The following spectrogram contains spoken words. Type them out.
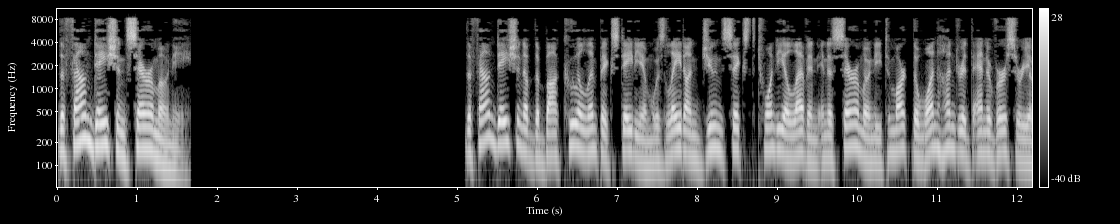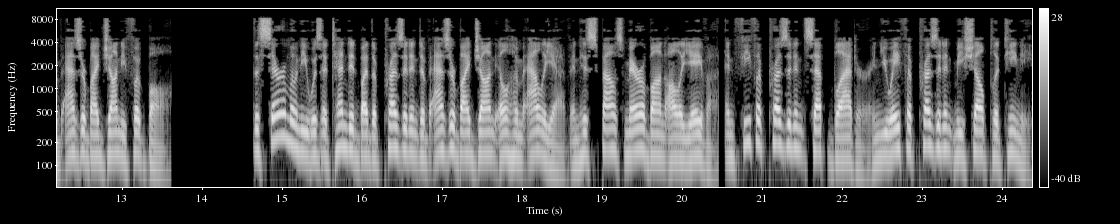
The foundation ceremony The foundation of the Baku Olympic Stadium was laid on June 6, 2011 in a ceremony to mark the 100th anniversary of Azerbaijani football. The ceremony was attended by the President of Azerbaijan Ilham Aliyev and his spouse Mehriban Aliyeva, and FIFA President Sepp Blatter and UEFA President Michel Platini,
